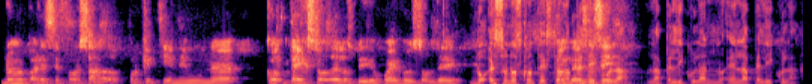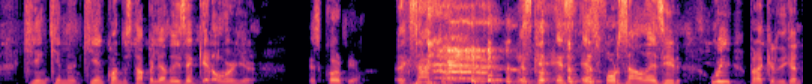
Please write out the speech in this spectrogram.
no me parece forzado porque tiene un contexto de los videojuegos donde no, eso no es contexto de la película. La película, no- en la película. ¿Quién, quién, ¿Quién cuando está peleando dice, get over here? Scorpio. Exacto. es que es, es forzado decir, uy, para que le digan,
